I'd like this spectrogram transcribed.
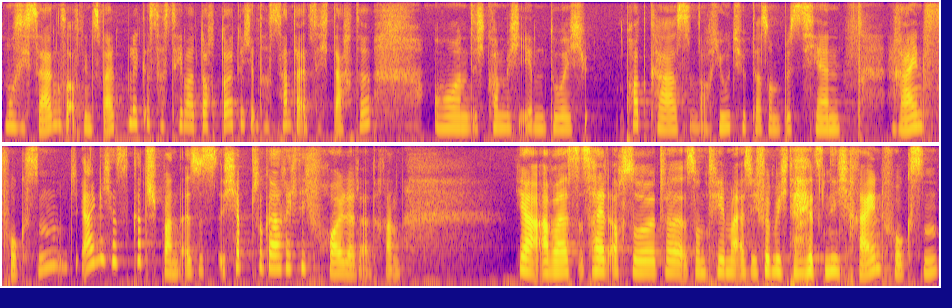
muss ich sagen, so auf den zweiten Blick ist das Thema doch deutlich interessanter, als ich dachte. Und ich konnte mich eben durch Podcasts und auch YouTube da so ein bisschen reinfuchsen. Und eigentlich ist es ganz spannend. Also es, ich habe sogar richtig Freude daran. Ja, aber es ist halt auch so so ein Thema, also ich würde mich da jetzt nicht reinfuchsen,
